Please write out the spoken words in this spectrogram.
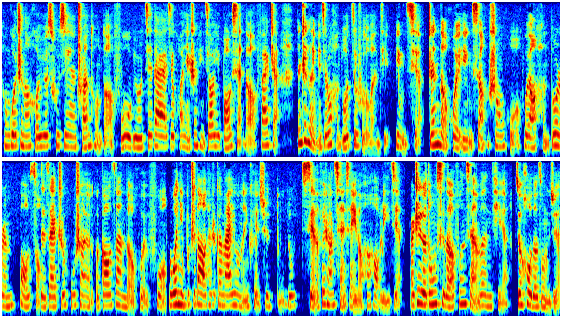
通过智能合约促进传统的服务，比如借贷、借款、衍生品交易、保险的发展。但这个里面其实有很多技术的问题，并且真的会影响生活，会让很多人暴走。在知乎上有一个高赞的回复，如果你不知道它是干嘛用的，你可以去读，就写的非常浅显易懂，很好理解。而这个东西的风险问题，最后的总结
